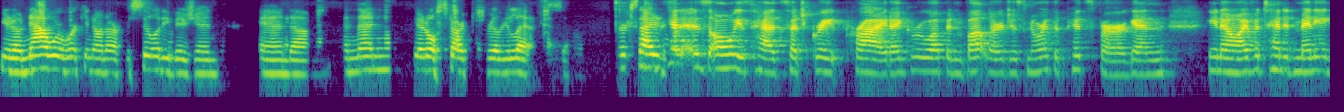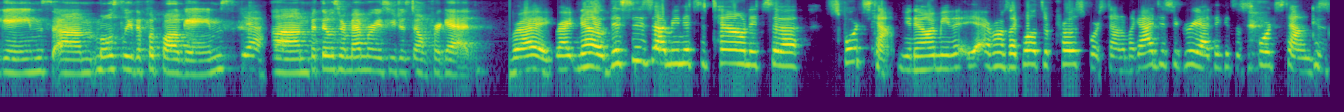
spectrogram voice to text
you know now we're working on our facility vision and um, and then it'll start to really lift so we're excited it has always had such great pride i grew up in butler just north of pittsburgh and you know i've attended many games um, mostly the football games yeah um, but those are memories you just don't forget Right, right. No, this is, I mean, it's a town, it's a sports town. You know, I mean, everyone's like, well, it's a pro sports town. I'm like, I disagree. I think it's a sports town because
